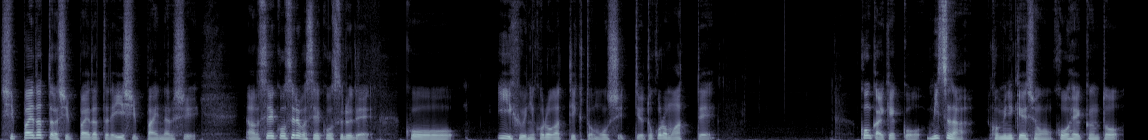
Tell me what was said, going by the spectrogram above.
失敗だったら失敗だったでいい失敗になるし、あの成功すれば成功するで、こう、いい風に転がっていくと思うしっていうところもあって、今回結構密なコミュニケーションを浩平くんと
